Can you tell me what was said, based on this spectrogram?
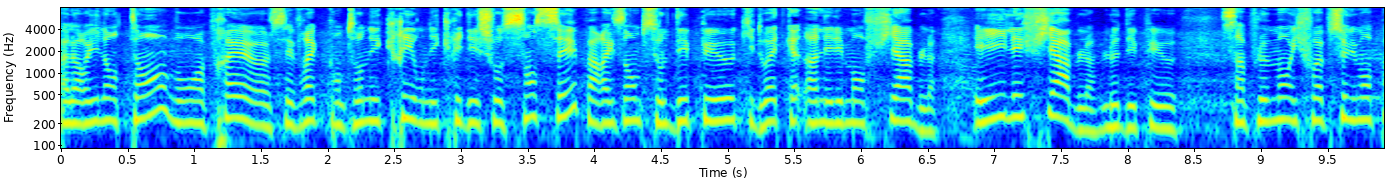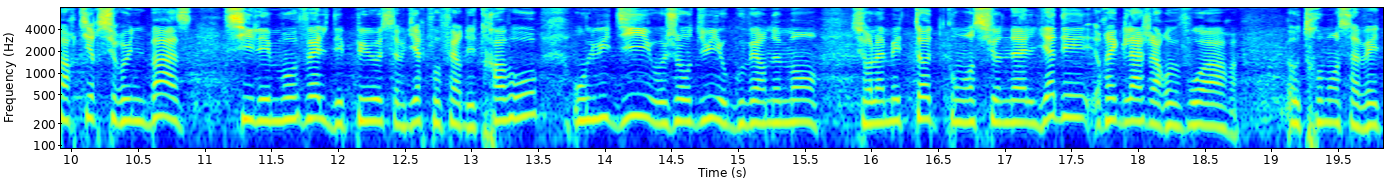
Alors il entend. Bon après, euh, c'est vrai que quand on écrit, on écrit des choses sensées. Par exemple sur le DPE qui doit être un élément fiable. Et il est fiable le DPE. Simplement, il faut absolument partir sur une base. S'il est mauvais le DPE, ça veut dire qu'il faut faire des travaux. On lui dit aujourd'hui au gouvernement sur la méthode conventionnelle, il y a des réglages à revoir. Autrement, ça va être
